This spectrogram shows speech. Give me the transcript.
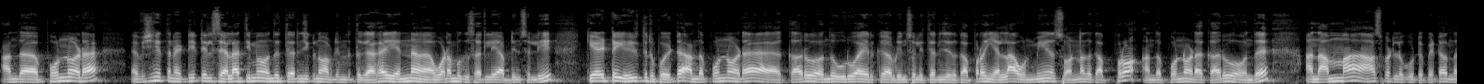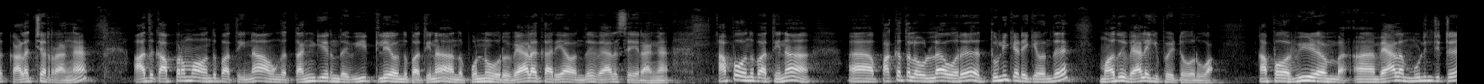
அந்த பொண்ணோட விஷயத்தின டீட்டெயில்ஸ் எல்லாத்தையுமே வந்து தெரிஞ்சுக்கணும் அப்படின்றதுக்காக என்ன உடம்புக்கு சரியில்லை அப்படின்னு சொல்லி கேட்டு இழுத்துட்டு போயிட்டு அந்த பொண்ணோட கருவை வந்து உருவாயிருக்கு அப்படின்னு சொல்லி தெரிஞ்சதுக்கப்புறம் எல்லா உண்மையும் சொன்னதுக்கப்புறம் அந்த பொண்ணோட கருவை வந்து அந்த அம்மா ஹாஸ்பிட்டலில் கூட்டு போயிட்டு வந்து கலைச்சிடுறாங்க அதுக்கப்புறமா வந்து பார்த்தீங்கன்னா அவங்க தங்கியிருந்த வீட்டிலேயே வந்து பார்த்தீங்கன்னா அந்த பொண்ணு ஒரு வேலைக்காரியாக வந்து வேலை செய்கிறாங்க அப்போ வந்து பார்த்தீங்கன்னா பக்கத்தில் உள்ள ஒரு துணி கடைக்கு வந்து மது வேலைக்கு போயிட்டு வருவாள் அப்போ வீ வேலை முடிஞ்சிட்டு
